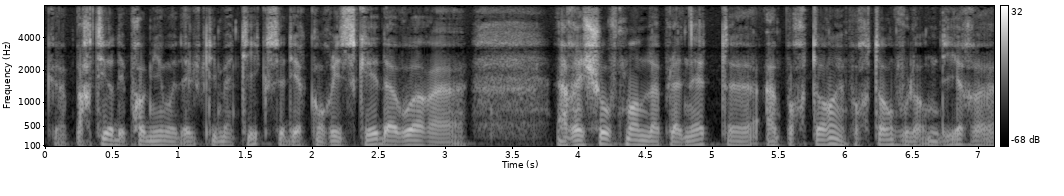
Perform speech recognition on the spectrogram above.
qu'à partir des premiers modèles climatiques, c'est-à-dire qu'on risquait d'avoir un, réchauffement de la planète euh, important, important voulant dire euh,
